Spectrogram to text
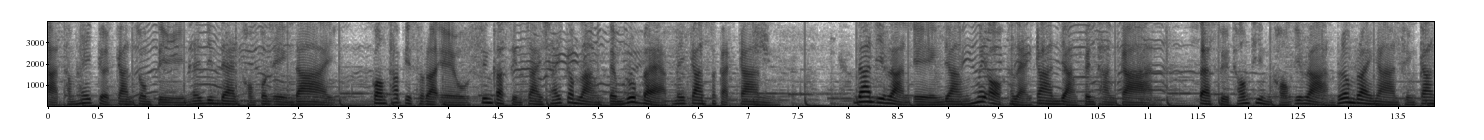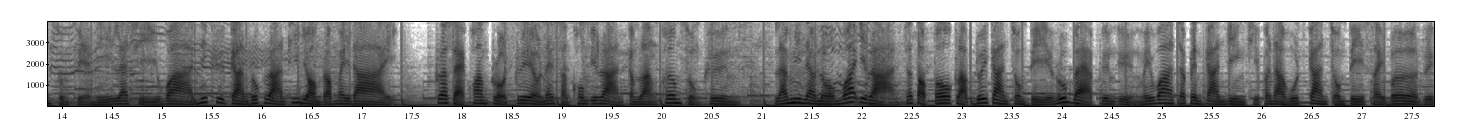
อาจทำให้เกิดการโจมตีในดินแดนของตนเองได้ กองทัพอิสราเอลจึงตัดสินใจใช้กำลังเต็มรูปแบบในการสกัดกัน้นด้านอิหร่านเองยังไม่ออกแถลงการอย่างเป็นทางการ แต่สื่อท้องถิ่นของอิหร่านเริ่มรายงานถึงการสูญเสียนี้และชี้ว่านี่คือการรุกรานที่ยอมรับไม่ได้ กระแสความโกรธเกรียวในสังคมอิหร่านกำลังเพิ่มสูงขึ้น และมีแนวโน้มว่าอิหร่านจะตอบโต้กลับด้วยการโจมตีรูปแบบอื่น ๆ ไม่ว่าจะเป็นการยิงขีปนาวุธการโจมตีไซเบอร์ หรือ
